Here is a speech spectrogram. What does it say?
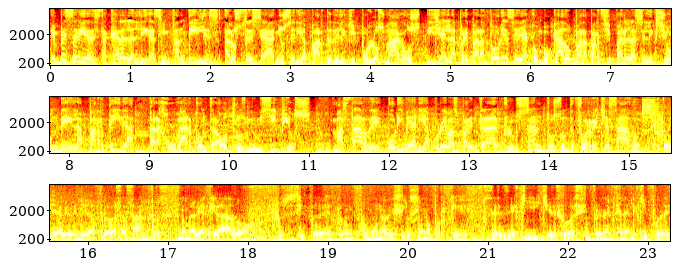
empezaría a destacar en las ligas infantiles. A los 13 años sería parte del equipo Los Vagos y ya en la preparatoria sería convocado para participar en la selección de La Partida para jugar contra otros municipios. Más tarde, Oribe haría pruebas para entrar al Club Santos, donde fue rechazado. Yo ya había venido a pruebas a Santos, no me había quedado, pues sí fue, como una desilusión, ¿no? Porque pues eres de aquí y quieres jugar siempre en el, equipo de,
